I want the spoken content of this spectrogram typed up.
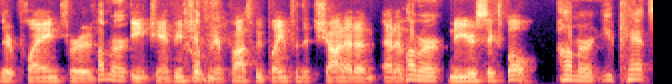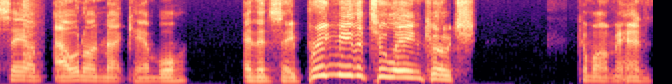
they're playing for Hummer, the championship Hummer. and they're possibly playing for the shot at a at a Hummer New Year's Six bowl. Hummer, you can't say I'm out on Matt Campbell and then say, bring me the Tulane coach. Come on, man.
